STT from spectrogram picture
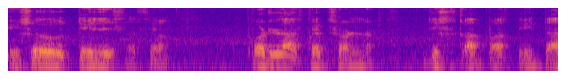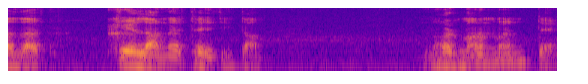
y su utilización por las personas discapacitadas que la necesitan. Normalmente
